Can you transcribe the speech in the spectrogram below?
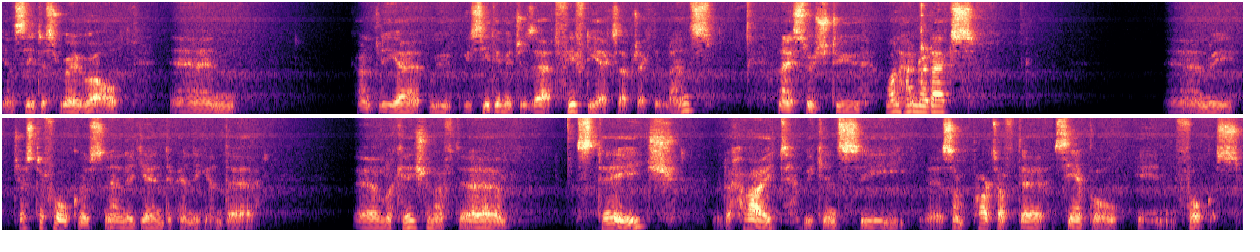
can see this very well and currently uh, we, we see the images at 50x objective lens and I switch to 100x and we adjust the focus and again depending on the uh, location of the stage the height we can see uh, some part of the sample in focus.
